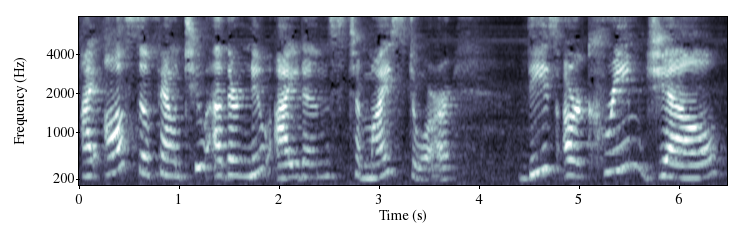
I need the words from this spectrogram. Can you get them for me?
I also found two other new items to my store. These are cream gel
